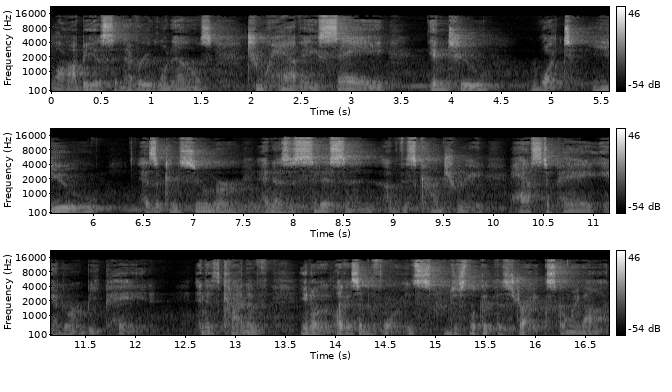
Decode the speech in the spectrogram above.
lobbyists, and everyone else to have a say into what you, as a consumer and as a citizen of this country, has to pay and or be paid. And it's kind of, you know, like I said before, it's just look at the strikes going on.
